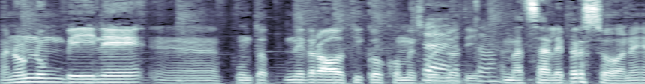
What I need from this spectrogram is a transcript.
ma non un bene eh, appunto nevrotico come quello di Certo. ammazzare le persone.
